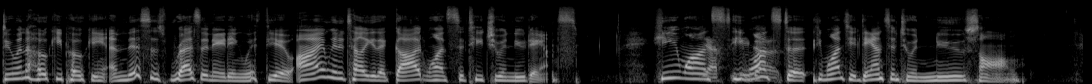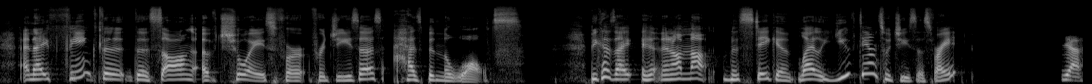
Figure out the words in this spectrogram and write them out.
doing the hokey pokey and this is resonating with you, I'm going to tell you that God wants to teach you a new dance. He wants yes, he, he wants to he wants you to dance into a new song. And I think the the song of choice for for Jesus has been the waltz. Because I and I'm not mistaken, Lily, you've danced with Jesus, right? Yes,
